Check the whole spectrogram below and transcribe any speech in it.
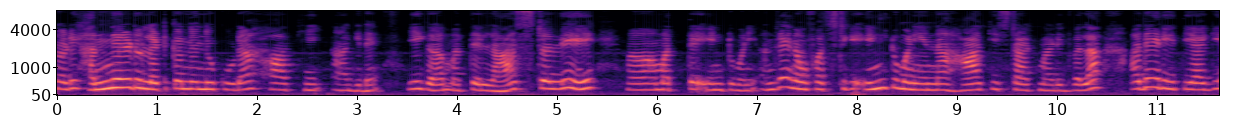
ನೋಡಿ, ಹನ್ನೆರಡು ಲಟ್ಕನನ್ನು ಕೂಡ ಹಾಕಿ ಆಗಿದೆ. ಈಗ ಮತ್ತೆ ಲಾಸ್ಟಲ್ಲಿ ಮತ್ತೆ ಎಂಟು ಮಣಿ. ಅಂದರೆ ನಾವು ಫಸ್ಟಿಗೆ ಎಂಟು ಮಣಿಯನ್ನು ಹಾಕಿ ಸ್ಟಾರ್ಟ್ ಮಾಡಿದ್ವಲ್ಲ, ಅದೇ ರೀತಿಯಾಗಿ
